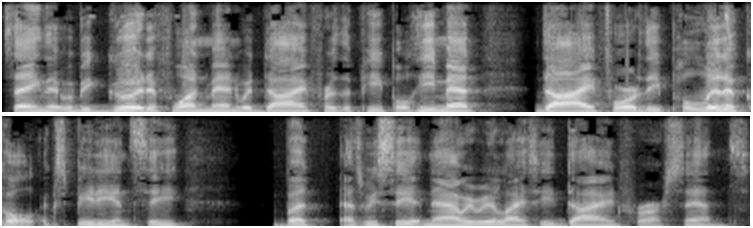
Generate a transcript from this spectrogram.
saying that it would be good if one man would die for the people. He meant die for the political expediency but as we see it now, we realize he died for our sins.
